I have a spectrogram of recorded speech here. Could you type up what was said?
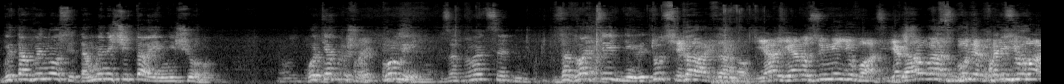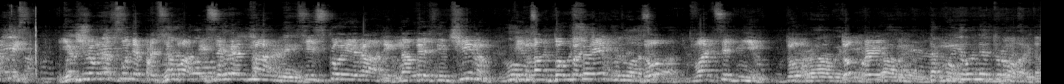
Ви там виносите, а ми не читаємо нічого. От я прийшов. Коли? За 20 днів. За 20 днів. І тут сказано. Я, я розумію вас. Якщо нас вас буде працювати, якщо в нас буде працювати секретар сільської ради належним чином, він нам доведе до 20 днів. До, до проєкту. Так ви Ну, його не трогайте.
